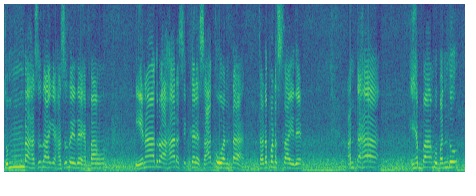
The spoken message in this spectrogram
ತುಂಬ ಹಸದಾಗಿ ಹಸದ ಇದೆ ಹೆಬ್ಬಾವು ಏನಾದರೂ ಆಹಾರ ಸಿಕ್ಕರೆ ಸಾಕು ಅಂತ ತಡಪಡಿಸ್ತಾ ಇದೆ. ಅಂತಹ ಹೆಬ್ಬಾಮು ಬಂದು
